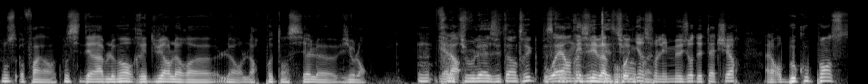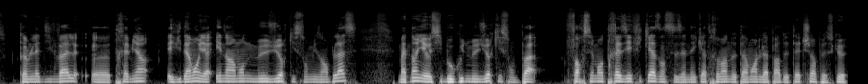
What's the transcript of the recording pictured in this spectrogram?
cons- enfin, considérablement réduire leur, euh, leur, leur potentiel euh, violent. Hum, alors- tu voulais ajouter un truc Parce ouais, en effet, bah, pour revenir après. sur les mesures de Thatcher, alors beaucoup pensent, comme l'a dit Val, euh, très bien, évidemment, il y a énormément de mesures qui sont mises en place. Maintenant, il y a aussi beaucoup de mesures qui sont pas forcément très efficaces dans ces années 80, notamment de la part de Thatcher, parce que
